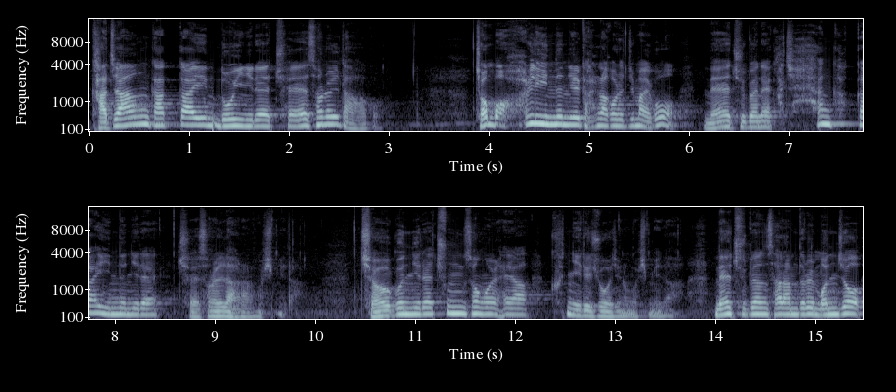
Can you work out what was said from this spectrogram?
가장 가까이 노인 일에 최선을 다하고 저 멀리 있는 일 가려고 그러지 말고 내 주변에 가장 가까이 있는 일에 최선을 다하는 것입니다. 적은 일에 충성을 해야 큰 일이 주어지는 것입니다. 내 주변 사람들을 먼저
